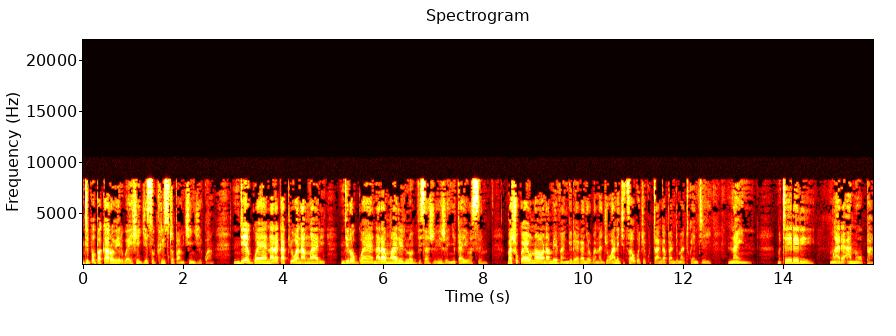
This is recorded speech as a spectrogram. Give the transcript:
Ndipo pakaroverwa ishe jesu kristu pamuchinjikwa. Ndiye gwayana rakapiwa namwari ndiro gwayana ramwari rinobvisa zvivi zvenyika yose. Mashoko aya unoaona muevhangeri yakanyorwa najohani chitsauko chekutanga pandima 29 muteereri mwari anopa.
